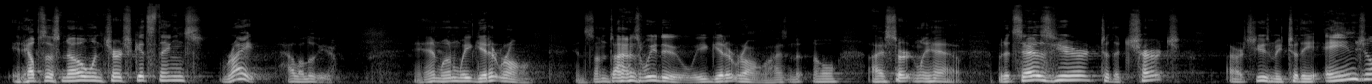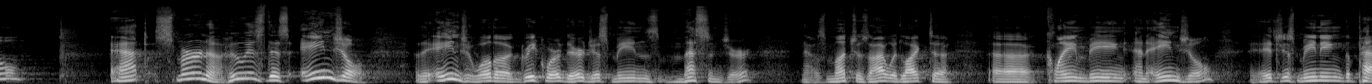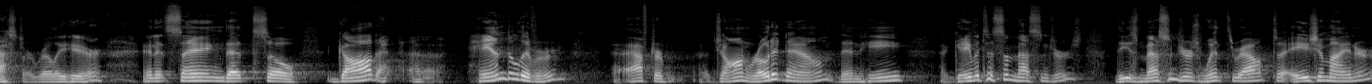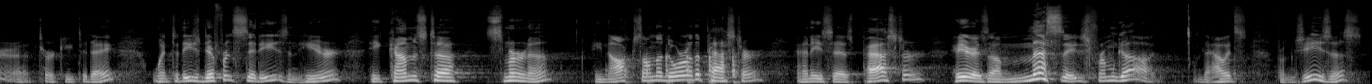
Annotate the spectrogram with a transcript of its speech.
It helps us know when church gets things right. Hallelujah. And when we get it wrong. And sometimes we do. We get it wrong. I know I certainly have. But it says here to the church, or excuse me, to the angel at Smyrna. Who is this angel? The angel, well, the Greek word there just means messenger. Now, as much as I would like to uh, claim being an angel, it's just meaning the pastor, really, here. And it's saying that so God uh, hand delivered after John wrote it down, then he uh, gave it to some messengers. These messengers went throughout Asia Minor, uh, Turkey today, went to these different cities, and here he comes to Smyrna. He knocks on the door of the pastor, and he says, Pastor, here is a message from God. Now it's from Jesus.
